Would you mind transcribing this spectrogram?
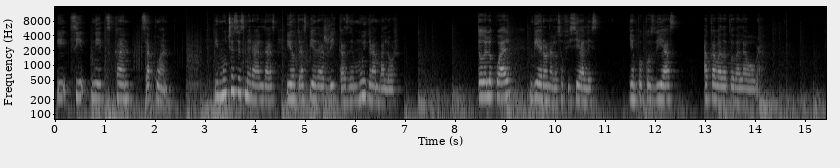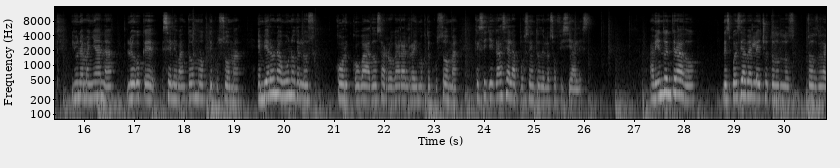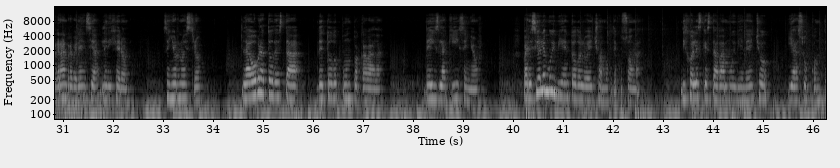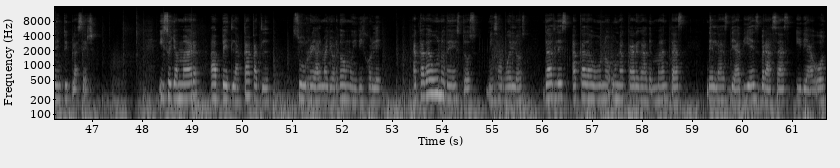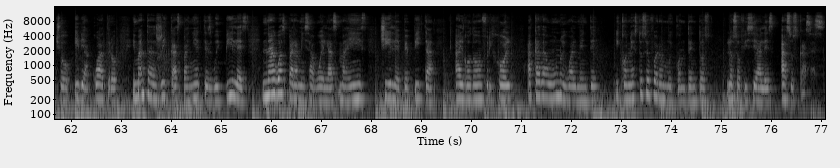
y Tzinitzcan Sacuán, y muchas esmeraldas y otras piedras ricas de muy gran valor. Todo lo cual dieron a los oficiales, y en pocos días acabada toda la obra. Y una mañana, luego que se levantó Moctezuma, enviaron a uno de los corcovados a rogar al rey Moctezuma que se llegase al aposento de los oficiales. Habiendo entrado, después de haberle hecho todos los, la gran reverencia, le dijeron, Señor nuestro, la obra toda está de todo punto acabada. Veisla aquí, Señor. Parecióle muy bien todo lo hecho a Moctezuma. Díjoles que estaba muy bien hecho y a su contento y placer. Hizo llamar a Petlacacatl, su real mayordomo, y díjole, a cada uno de estos, mis abuelos, dadles a cada uno una carga de mantas de las de a diez brazas y de a ocho y de a cuatro, y mantas ricas, pañetes, huipiles, naguas para mis abuelas, maíz, chile, pepita, algodón, frijol, a cada uno igualmente, y con esto se fueron muy contentos, los oficiales a sus casas.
